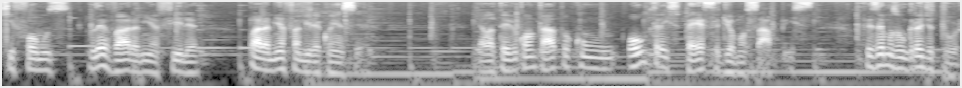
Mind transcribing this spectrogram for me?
que fomos levar a minha filha para minha família conhecer. Ela teve contato com outra espécie de Homo sapiens. Fizemos um grande tour.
